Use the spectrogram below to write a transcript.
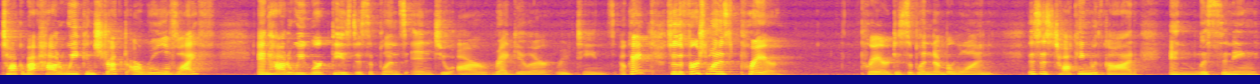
talk about how do we construct our rule of life and how do we work these disciplines into our regular routines. Okay, so the first one is prayer. Prayer, discipline number one. This is talking with God and listening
